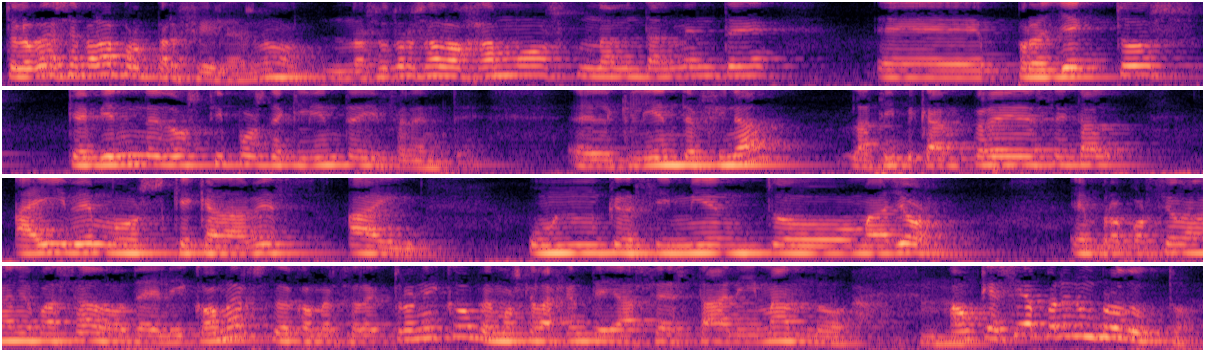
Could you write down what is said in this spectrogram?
te lo voy a separar por perfiles, ¿no? Nosotros alojamos fundamentalmente eh, proyectos que vienen de dos tipos de cliente diferente. El cliente final, la típica empresa y tal, ahí vemos que cada vez hay un crecimiento mayor en proporción al año pasado del e-commerce, del comercio electrónico. Vemos que la gente ya se está animando, aunque sea poner un producto,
